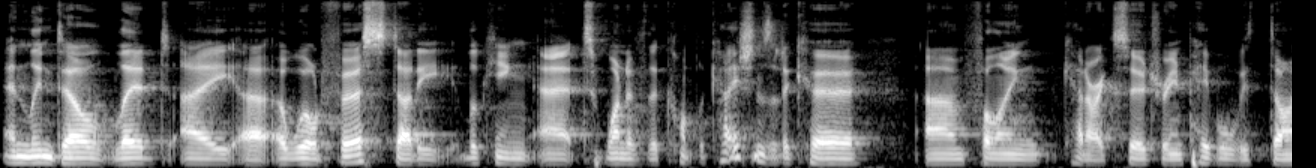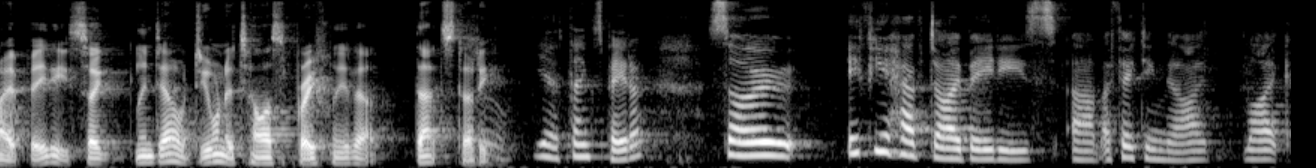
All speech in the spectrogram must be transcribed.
And Lyndell led a, uh, a world first study looking at one of the complications that occur um, following cataract surgery in people with diabetes. So, Lyndell, do you want to tell us briefly about that study? Sure. Yeah, thanks, Peter. So, if you have diabetes um, affecting the eye, like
